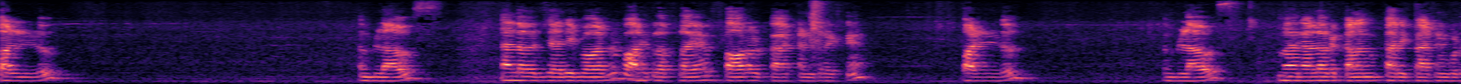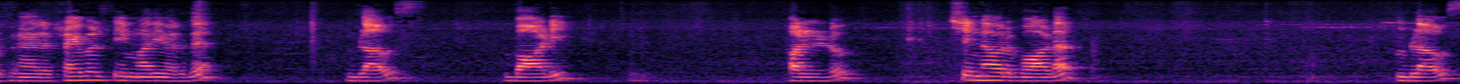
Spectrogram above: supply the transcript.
பல்லு. பிளவுஸ் நல்ல ஒரு ஜரி பார்டர் பாடிக்குள்ள ஃப்ளவர் ஃப்ளாரல் பேட்டர்ன் இருக்கு. பல்லு. பிளவுஸ் நல்ல ஒரு கலம்காரி பேட்டர்ன் கொடுத்துருக்காங்க. ட்ரைபல் தீம் மாதிரி வருது. பிளவுஸ் பாடி పళ్ళు చిన్న ఒక బార్డర్ బ్లౌజ్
